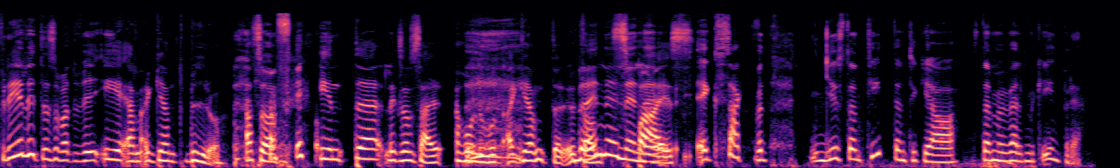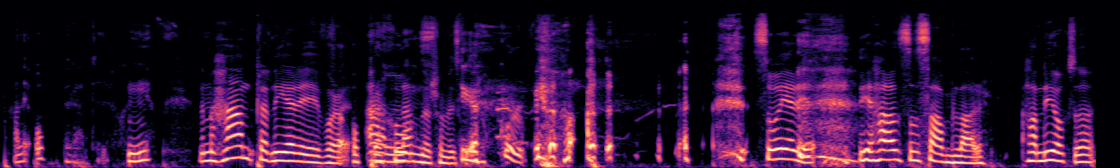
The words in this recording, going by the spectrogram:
för det är lite som att vi är en agentbyrå. Alltså inte liksom så här Hollywood-agenter utan spies. Exakt, men just den titeln tycker jag stämmer väldigt mycket in på det. Han är operativ chef. Mm. Nej, men han planerar ju våra För operationer som vi ska göra. Så är det ju. Det är han som samlar. Han är ju också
